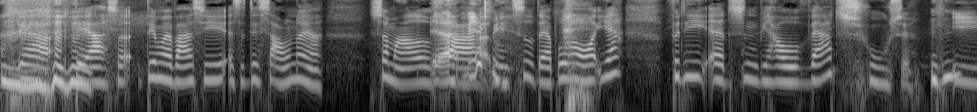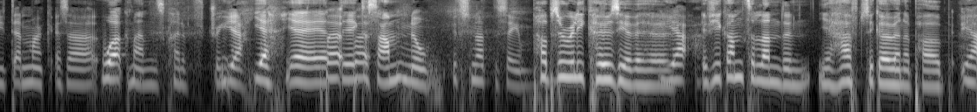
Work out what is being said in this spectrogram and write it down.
Ja, det er så. Det må jeg bare sige. Altså, det savner jeg så meget Ja, fra virkelig. min tid, da jeg boede herovre. Ja, fordi at sådan, vi har jo værtshuse Mm-hmm. i Danmark. Altså, Workman's kind of drink. Ja. yeah, yeah, yeah. But- det er ikke det samme. no, it's not the same. Pubs are really cozy over here. Ja, If you come to London, you have to go in a pub. ja,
